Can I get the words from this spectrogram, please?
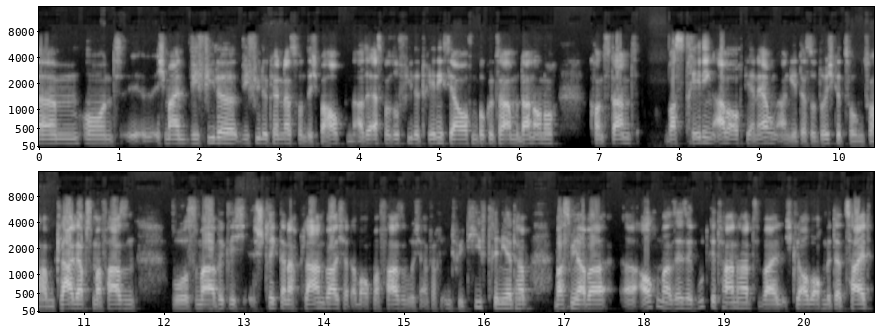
Ähm, und äh, ich meine, wie viele, wie viele können das von sich behaupten? Also erstmal so viele Trainingsjahre auf dem Buckel zu haben und dann auch noch konstant, was Training, aber auch die Ernährung angeht, das so durchgezogen zu haben. Klar gab es mal Phasen, wo es mal wirklich strikt nach Plan war. Ich hatte aber auch mal Phasen, wo ich einfach intuitiv trainiert habe, was mir aber äh, auch immer sehr, sehr gut getan hat, weil ich glaube, auch mit der Zeit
